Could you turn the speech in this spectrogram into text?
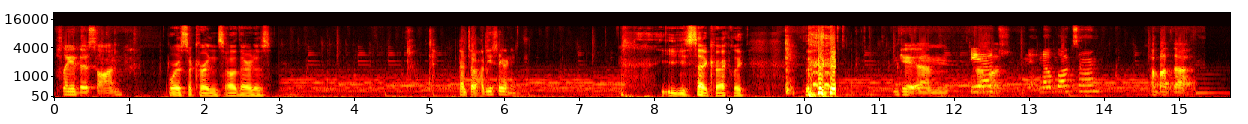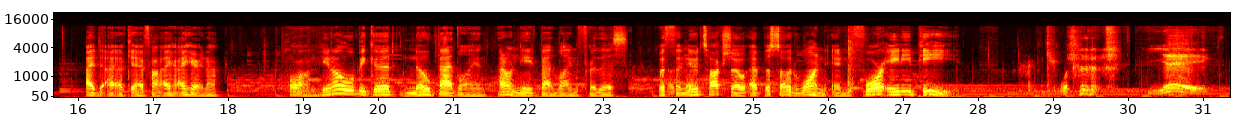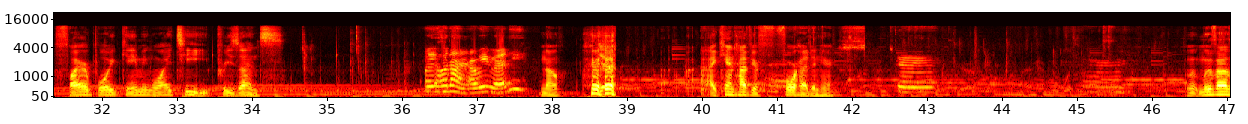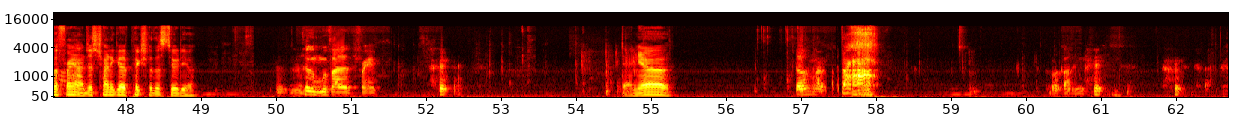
Play this on. Where's the curtains? Oh, there it is. Tento, how do you say your name? You, you said it correctly. Okay. Um. Do you How have n- notebooks on? How about that? I, I okay, I found. I, I hear it now. Hold on. You know what would be good? No Badlion. I don't need Badlion for this. With the new talk show, episode one in 480p. Yay. Fireboy Gaming YT presents. Wait, hold on. Are we ready? No. Yeah. I can't have your forehead in here. Move out of the frame. I'm just trying to get a picture of the studio. Who move out of the frame? Daniel. Tell him Ah! work on him.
